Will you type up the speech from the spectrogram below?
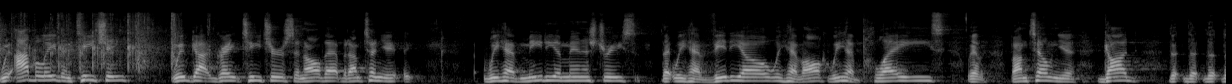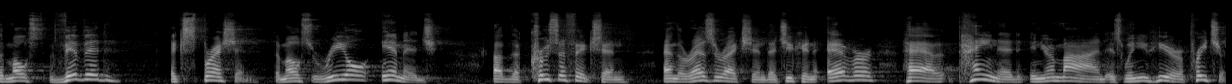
We, I believe in teaching. We've got great teachers and all that, but I'm telling you, we have media ministries that we have video, we have all, we have plays, we have, but I'm telling you, God, the, the, the most vivid expression, the most real image of the crucifixion and the resurrection that you can ever have painted in your mind is when you hear a preacher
